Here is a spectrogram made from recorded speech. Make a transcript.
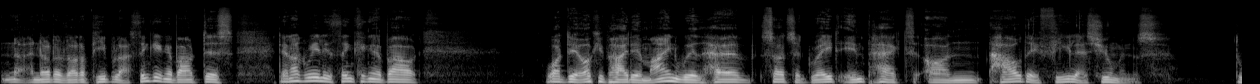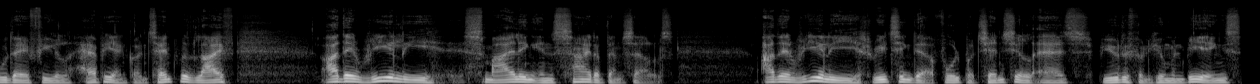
not a lot of people are thinking about this. They're not really thinking about what they occupy their mind with have such a great impact on how they feel as humans. Do they feel happy and content with life? Are they really smiling inside of themselves? Are they really reaching their full potential as beautiful human beings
